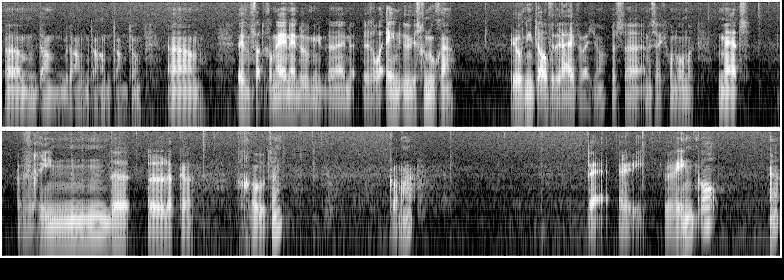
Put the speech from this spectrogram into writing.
Ehm, dank, dank, dank, dank, dank. Ehm, even verder. Nee, nee, dat doe ik niet. Nee, dus al één uur is genoeg, hè. Je hoeft niet te overdrijven, weet je wel. Dus, eh, en dan zeg je gewoon eronder. Met vriendelijke groeten. Kom maar. Perry Winkel. Ja.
